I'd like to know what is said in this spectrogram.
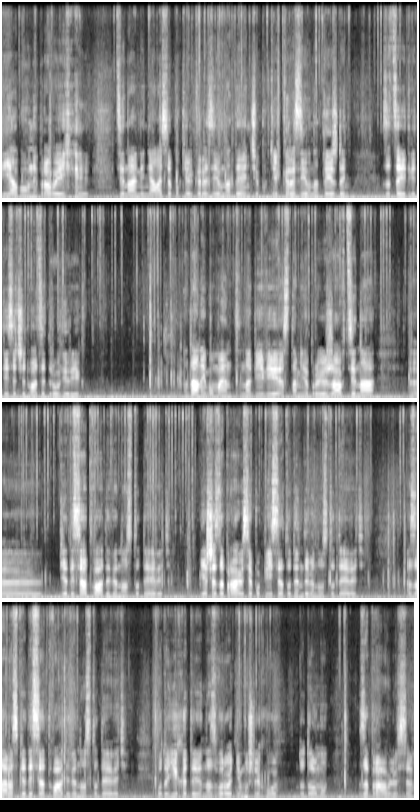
І я був неправий. Ціна мінялася по кілька разів на день чи по кілька разів на тиждень за цей 2022 рік. На даний момент на BVS там я проїжджав ціна е, 52,99. Я ще заправився по 51,99, а зараз 52,99. Буду їхати на зворотньому шляху додому, заправлюся.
